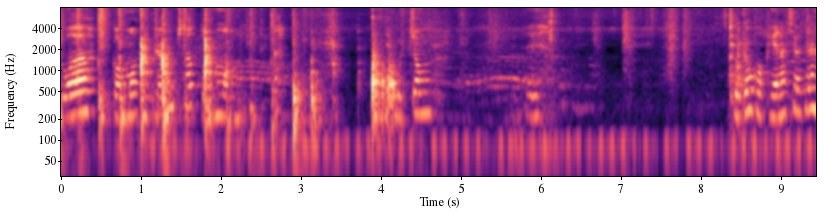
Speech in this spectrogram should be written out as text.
đâu một trắng sáu tuổi mong thì một trong. Một trong khó khăn nó sao thế nào?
